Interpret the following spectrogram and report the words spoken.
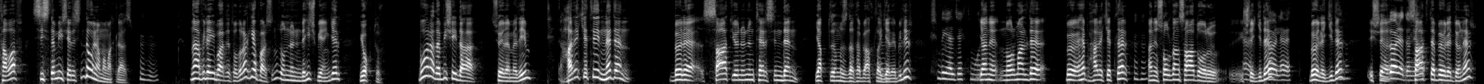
tavaf sistemi içerisinde oynamamak lazım. Hı hı. Nafile ibadet olarak yaparsınız. Onun önünde hiçbir engel yoktur. Bu arada bir şey daha söylemeliyim. Hareketi neden böyle saat yönünün tersinden yaptığımızda tabii akla evet. gelebilir. Şimdi gelecektim oraya. Yani normalde böyle hep hareketler hı hı. hani soldan sağa doğru işte evet, gider. Böyle evet. Böyle gider. Hı hı. İşte biz böyle saat de böyle döner.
